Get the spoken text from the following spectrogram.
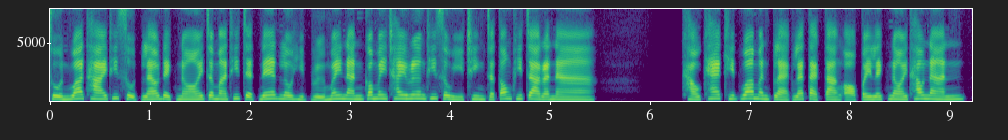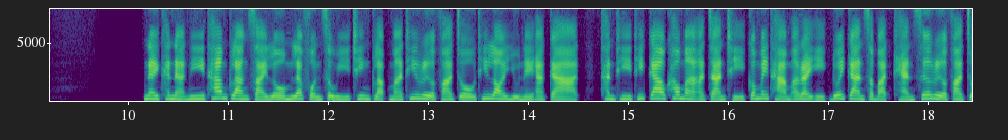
ส่วนว่าท้ายที่สุดแล้วเด็กน้อยจะมาที่เจ็ดเนตรโลหิตหรือไม่นั้นก็ไม่ใช่เรื่องที่สวีทิงจะต้องพิจารณา เขาแค่คิดว่ามันแปลกและแตกต่างออกไปเล็กน้อยเท่านั้น ในขณะนี้ท่ามกลางสายลมและฝนสวีทิงกลับมาที่เรือฟาโจที่ลอยอยู่ในอากาศ ทันทีที่ก้าวเข้ามาอาจารย์ฉีก็ไม่ถามอะไรอีกด้วยการสะบัดแขนเสื้อเรือฟาโจ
